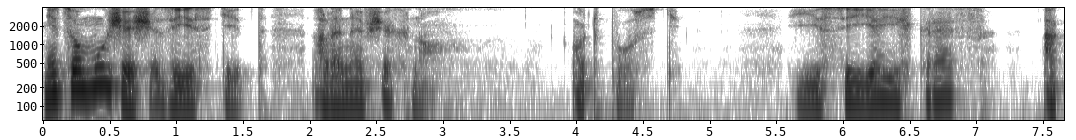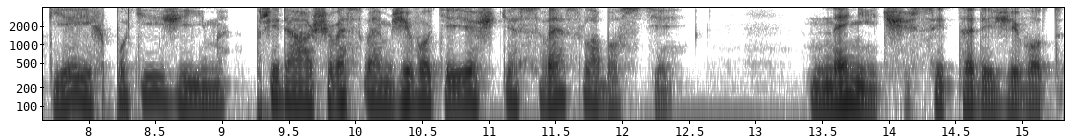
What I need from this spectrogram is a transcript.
Něco můžeš zjistit, ale ne všechno. Odpusť. Jsi jejich krev a k jejich potížím přidáš ve svém životě ještě své slabosti. Nenič si tedy život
